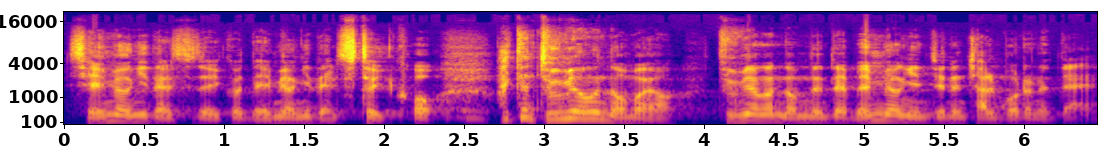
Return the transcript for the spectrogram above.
세 명이 될 수도 있고 네 명이 될 수도 있고 하여튼 두 명은 넘어요. 두 명은 넘는데 몇 명인지는 잘 모르는데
